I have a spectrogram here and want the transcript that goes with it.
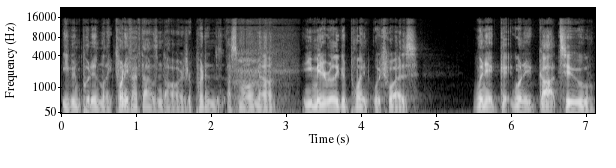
even put in like twenty five thousand dollars or put in a small amount. And you made a really good point, which was when it when it got to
